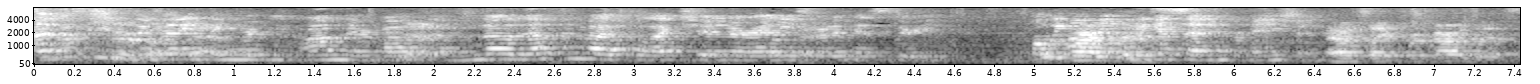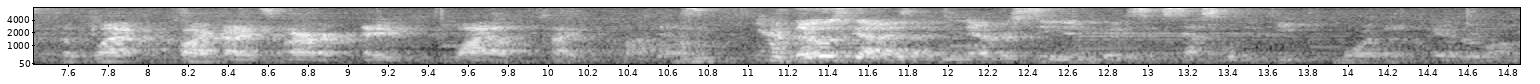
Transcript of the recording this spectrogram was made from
I Not don't see sure if there's anything that. written on there about Yeah. them. No, nothing about collection or any Okay. sort of history. But we might be able to get that information. I was like, regardless, the black Clarkiis are a wild type clown. Yeah. Those guys, I've never seen anybody successfully keep more than a pair long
